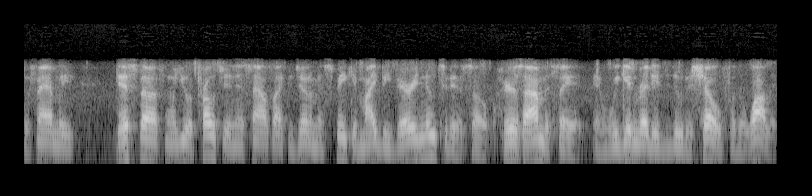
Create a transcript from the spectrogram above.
the family, this stuff when you approach it and it sounds like the gentleman speaking might be very new to this. So here's how I'm gonna say it. And we're getting ready to do the show for the wallet,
